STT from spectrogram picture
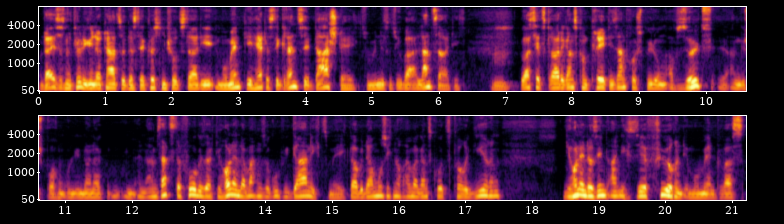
Und da ist es natürlich in der Tat so, dass der Küstenschutz da die, im Moment die härteste Grenze darstellt, zumindest überall landseitig. Hm. Du hast jetzt gerade ganz konkret die Sandvorspülung auf Sylt äh, angesprochen und in, deiner, in, in einem Satz davor gesagt, die Holländer machen so gut wie gar nichts mehr. Ich glaube, da muss ich noch einmal ganz kurz korrigieren. Die Holländer sind eigentlich sehr führend im Moment, was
